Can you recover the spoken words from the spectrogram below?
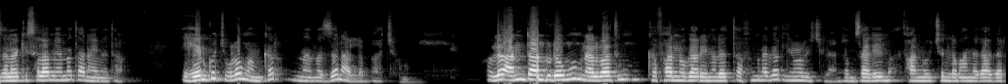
ዘላቂ ሰላም ያመጣን አይመጣም፣ ይሄን ቁጭ ብሎ መምከር መመዘን አለባቸው። አንዳንዱ ደግሞ ምናልባትም ከፋኖ ጋር የመለጠፍም ነገር ሊኖር ይችላል። ለምሳሌ ፋኖችን ለማነጋገር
